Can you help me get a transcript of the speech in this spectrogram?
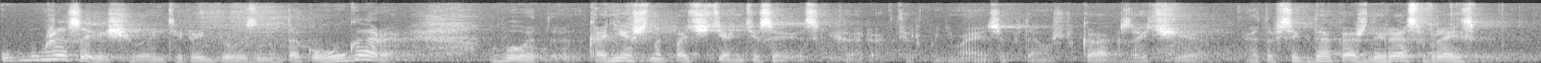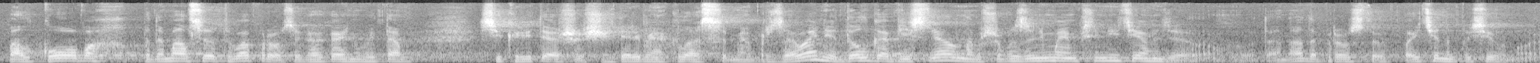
ужасающего антирелигиозного такого угара, вот, конечно, почти антисоветский характер, понимаете, потому что как, зачем? Это всегда каждый раз в райисполкомах поднимался этот вопрос. И какая-нибудь там секретарша с четырьмя классами образования долго объясняла нам, что мы занимаемся не тем делом. Вот, а надо просто пойти на посевную.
